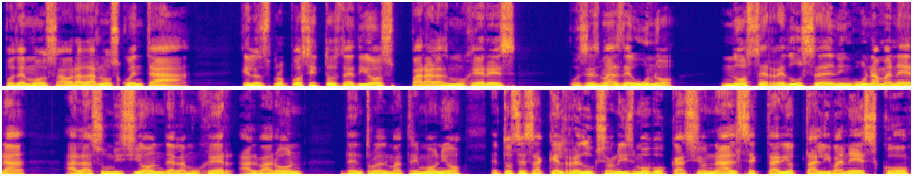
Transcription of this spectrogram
podemos ahora darnos cuenta que los propósitos de Dios para las mujeres, pues es más de uno, no se reduce de ninguna manera a la sumisión de la mujer al varón, dentro del matrimonio. Entonces aquel reduccionismo vocacional sectario talibanesco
